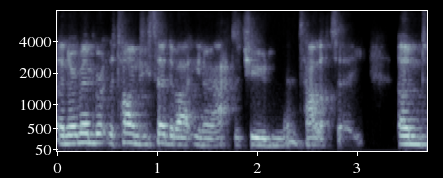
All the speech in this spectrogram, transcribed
And I remember at the times he said about you know attitude and mentality. And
